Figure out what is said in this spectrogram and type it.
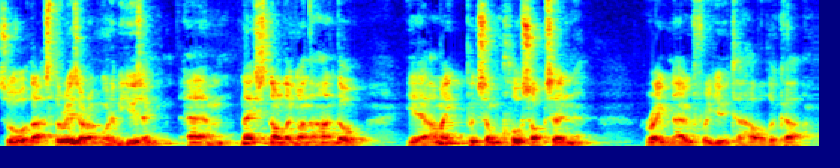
So that's the razor I'm going to be using. Um, nice knurling on the handle. Yeah, I might put some close-ups in right now for you to have a look at.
